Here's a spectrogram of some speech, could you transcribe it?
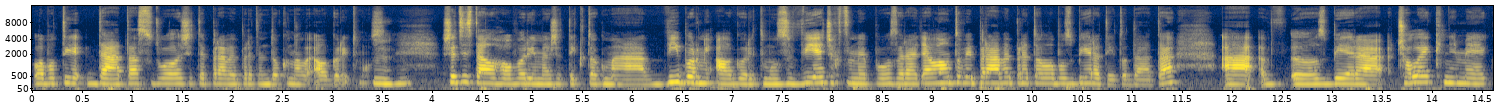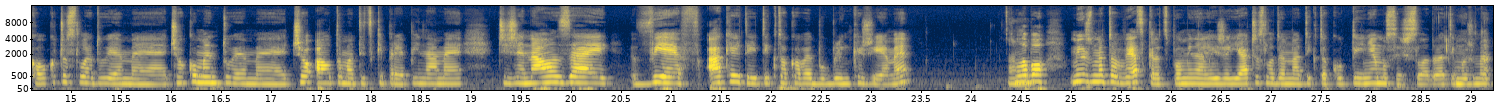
lebo tie dáta sú dôležité práve pre ten dokonalý algoritmus. Mm-hmm. Všetci stále hovoríme, že TikTok má výborný algoritmus, vie, čo chceme pozerať, ale on to vie práve preto, lebo zbiera tieto dáta a uh, zbiera, čo lekneme, koľko čo sledujeme, čo komentujeme, čo automaticky prepíname, čiže naozaj vie, v akej tej TikTokovej bublinke žijeme Ano. Lebo my už sme to viackrát spomínali, že ja čo sledujem na TikToku, ty nemusíš sledovať, ty môžeš mať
